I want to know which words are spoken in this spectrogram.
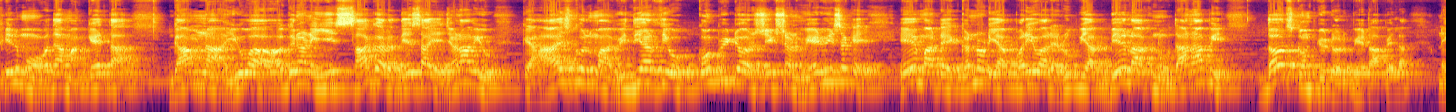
ફિલ્મો અદામાં કહેતા ગામના યુવા અગ્રણી સાગર દેસાઈએ જણાવ્યું કે હાઈસ્કૂલમાં વિદ્યાર્થીઓ કોમ્પ્યુટર શિક્ષણ મેળવી શકે એ માટે કનોડિયા પરિવારે રૂપિયા બે લાખનું દાન આપી દસ કમ્પ્યુટર ભેટ આપેલા. અને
